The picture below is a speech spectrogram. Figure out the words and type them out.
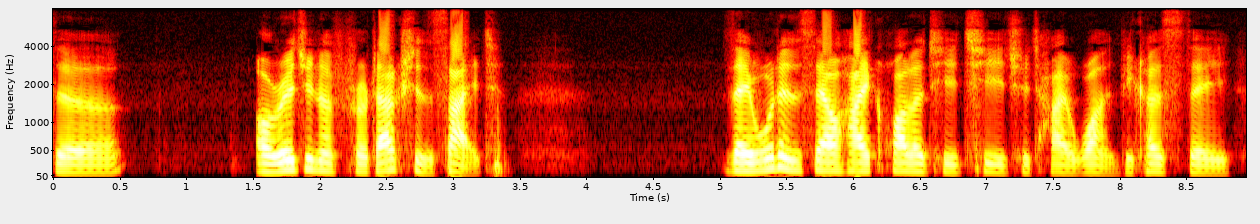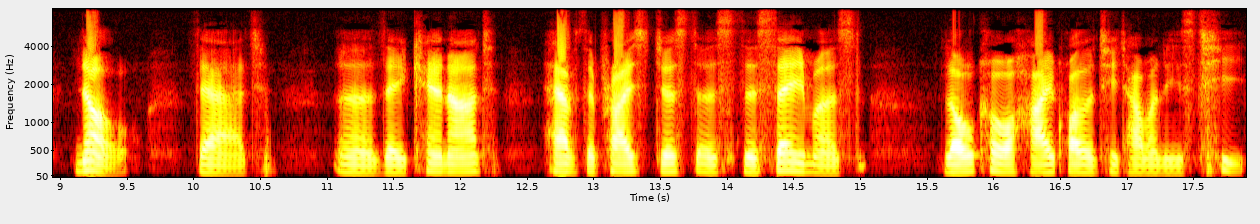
the origin of production site, they wouldn't sell high quality tea to Taiwan because they know that uh, they cannot have the price just as the same as local high quality Taiwanese tea.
